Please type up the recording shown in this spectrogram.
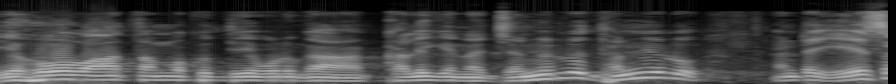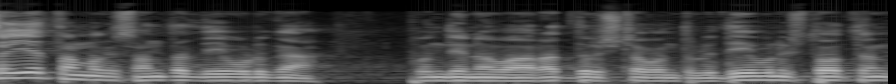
యహోవా తమకు దేవుడుగా కలిగిన జనులు ధన్యులు. అంటే ఏసయ్య తమకు సొంత దేవుడుగా పొందిన వారు అదృష్టవంతులు. దేవుని స్తోత్రం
